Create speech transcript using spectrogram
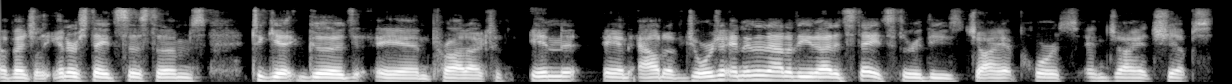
eventually interstate systems to get goods and product in and out of Georgia and in and out of the United States through these giant ports and giant ships.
